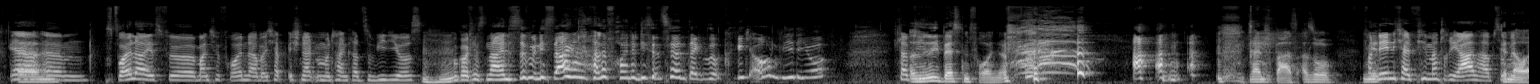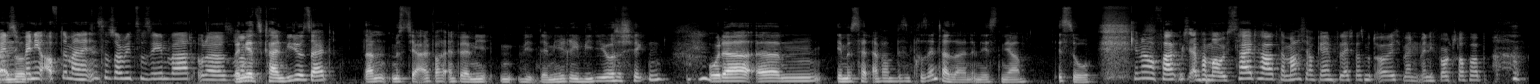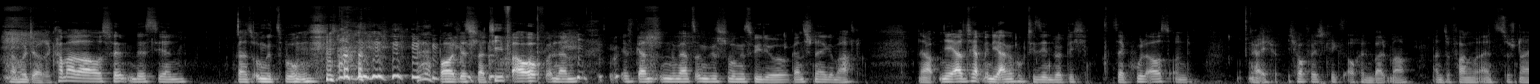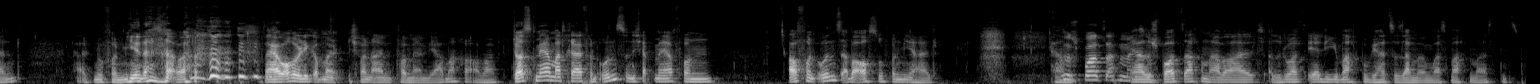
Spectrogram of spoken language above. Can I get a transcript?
Ja, Ähm. ähm, Spoiler jetzt für manche Freunde, aber ich, hab- ich schneide momentan gerade so Videos. Mhm. Oh Gott, jetzt nein, das dürfen wir nicht sagen an alle Freunde, die jetzt hören und denken so, krieg ich auch ein Video? Ich glaube, also die, nur die besten Freunde. Nein, Spaß. Also, von mir- denen ich halt viel Material habe. So Genau, mit, wenn, also- wenn ihr oft in meiner Insta-Story zu sehen wart oder so. wenn ihr jetzt kein Video seid, dann müsst ihr einfach entweder Mi, der Miri Videos schicken oder ähm, ihr müsst halt einfach ein bisschen präsenter sein im nächsten Jahr. Ist so. Genau, fragt mich einfach mal, ob ich Zeit habe. Dann mache ich auch gerne vielleicht was mit euch, wenn, wenn ich Bock drauf habe. Dann holt ihr eure Kamera raus, filmt ein bisschen, ganz ungezwungen, baut das Stativ auf und dann ist ganz, ein ganz ungezwungenes Video, ganz schnell gemacht. Ja, nee, also ich habe mir die angeguckt, die sehen wirklich sehr cool aus und ja, ich, ich hoffe, ich krieg's auch hin, bald mal anzufangen und eins zu schneiden. Halt nur von mir dann, aber na, ich habe auch überlegt, ob man, ich von einem von meinem Jahr mache, aber du hast mehr Material von uns und ich habe mehr von, auch von uns, aber auch so von mir halt. Ja. So Sportsachen meinst Ja, so? Sportsachen, aber halt, also du hast eher die gemacht, wo wir halt zusammen irgendwas machen meistens.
